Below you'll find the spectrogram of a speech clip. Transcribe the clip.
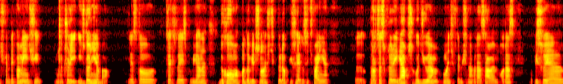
świętej pamięci, y, czyli Idź do nieba. Jest to, jak tutaj jest powiedziane, duchowa mapa do wieczności, który opisuje dosyć fajnie y, proces, który ja przechodziłem w momencie, w którym się nawracałem oraz opisuje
